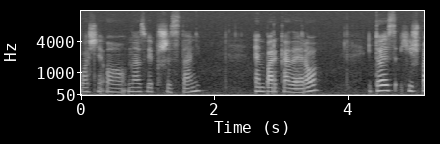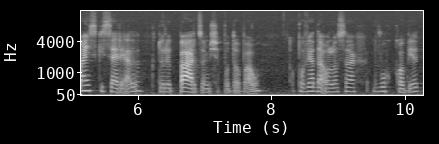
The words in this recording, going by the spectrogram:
właśnie o nazwie Przystań Embarcadero. I to jest hiszpański serial, który bardzo mi się podobał. Opowiada o losach dwóch kobiet,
